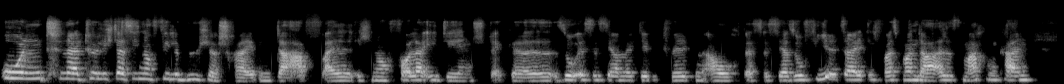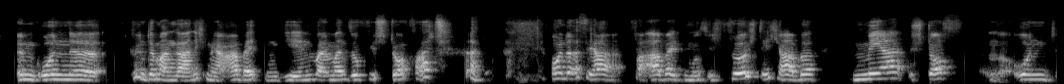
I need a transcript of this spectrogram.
Und natürlich, dass ich noch viele Bücher schreiben darf, weil ich noch voller Ideen stecke. So ist es ja mit dem Quilten auch. Das ist ja so vielseitig, was man da alles machen kann. Im Grunde könnte man gar nicht mehr arbeiten gehen, weil man so viel Stoff hat und das ja verarbeiten muss. Ich fürchte, ich habe mehr Stoff und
